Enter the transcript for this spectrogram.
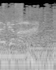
voll gemacht.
